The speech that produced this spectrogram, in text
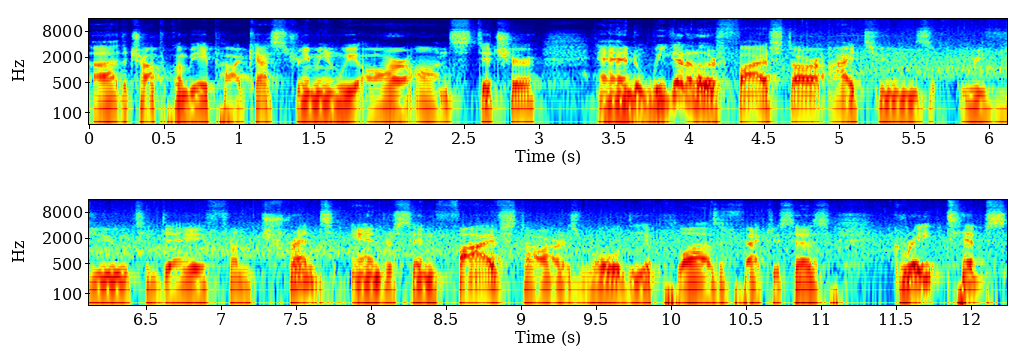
uh, the Tropical MBA podcast streaming. We are on Stitcher. And we got another five star iTunes review today from Trent Anderson, five stars. Roll the applause effect, who says, Great tips,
